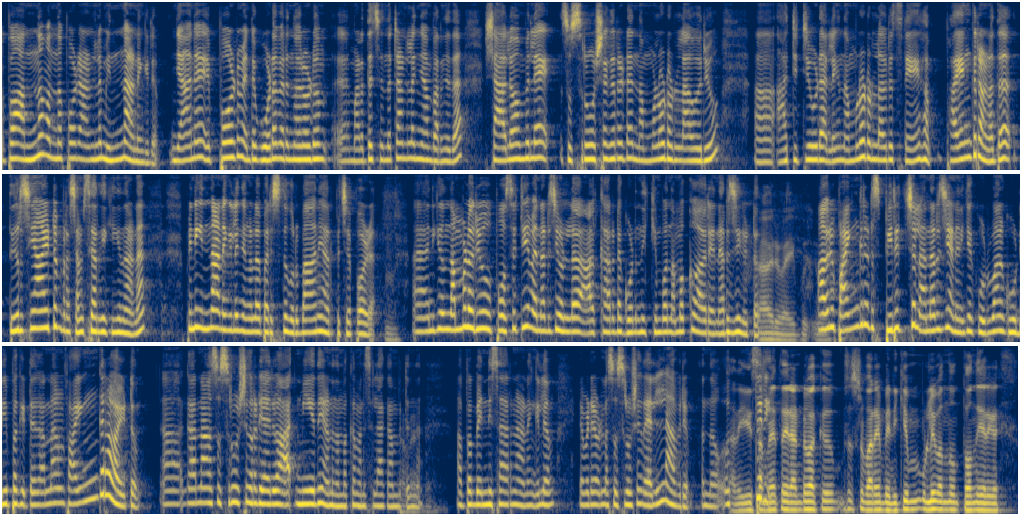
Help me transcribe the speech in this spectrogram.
അപ്പോൾ അന്ന് വന്നപ്പോഴാണെങ്കിലും ഇന്നാണെങ്കിലും. ഞാൻ എപ്പോഴും എന്റെ കൂടെ വരുന്നവരോടും മഠത്തിൽ ചെന്നിട്ടാണല്ലോ ഞാൻ പറഞ്ഞത്. ഷാലോമിലെ ശുശ്രൂഷകരുടെ നമ്മളോടുള്ള ഒരു ആറ്റിറ്റ്യൂഡ് അല്ലെങ്കിൽ നമ്മളോടുള്ള ഒരു സ്നേഹം ഭയങ്കരമാണ്. അത് തീർച്ചയായിട്ടും പ്രശംസ അർഹിക്കുന്നതാണ്. പിന്നെ ഇന്നാണെങ്കിലും ഞങ്ങൾ പരിശുദ്ധ കുർബാന അർപ്പിച്ചപ്പോൾ എനിക്ക് നമ്മളൊരു പോസിറ്റീവ് എനർജി ഉള്ള ആൾക്കാരുടെ കൂടെ നിൽക്കുമ്പോൾ നമുക്കും ആ ഒരു എനർജി കിട്ടും. ആ ഒരു ഭയങ്കര ഒരു സ്പിരിച്വൽ എനർജിയാണ് എനിക്ക് കുർബാന കൂടിയപ്പോൾ കിട്ടുക കാരണം ഭയങ്കരമായിട്ടും കാരണം ആ ശുശ്രൂഷകരുടെ ഒരു ആത്മീയതയാണ് നമുക്ക് മനസ്സിലാക്കാൻ പറ്റുന്നത്. അപ്പോൾ ബെന്നി സാറിനാണെങ്കിലും ഇവിടെയുള്ള ശുശ്രൂഷകർ എല്ലാവരും ഈ സമയത്ത് രണ്ട് വാക്ക് സിസ്റ്റർ പറയുമ്പോൾ എനിക്കും ഉള്ളി വന്നു തോന്നിയ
